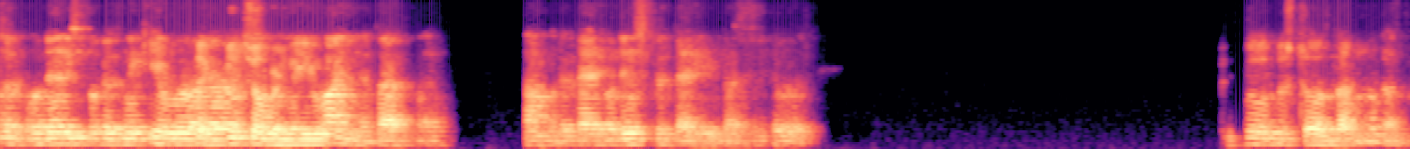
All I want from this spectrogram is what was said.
Це один із показників е, Так, Там критерій, один з критеріїв, так. Було б що здати.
